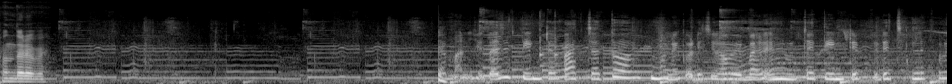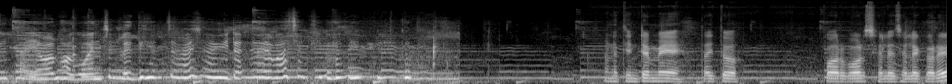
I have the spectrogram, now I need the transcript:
সুন্দর হবে। মানুষের কাছে তিনটে বাচ্চা তো মনে করেছিল এবারে হচ্ছে তিনটে পেটে ছেলে হবে তাই আমার ভগবান ছেলে দিয়েছে আমার স্বামীটা বাঁচাতে পারি। মানে তিনটে মেয়ে তাই তো? পর পর ছেলে ছেলে করে।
